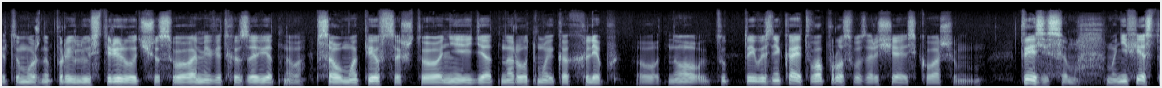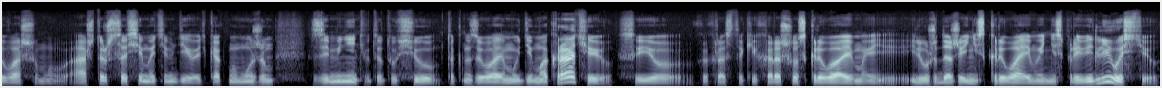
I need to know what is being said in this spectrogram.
Это можно проиллюстрировать еще словами ветхозаветного псалмопевца, что они едят народ мой как хлеб. Вот. Но тут-то и возникает вопрос, возвращаясь к вашим тезисам, манифесту вашему. А что же со всем этим делать? Как мы можем заменить вот эту всю так называемую демократию с ее как раз таки хорошо скрываемой или уже даже и не скрываемой несправедливостью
